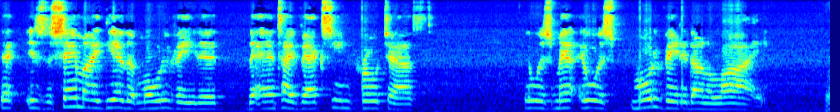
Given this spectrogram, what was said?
that is the same idea that motivated the anti-vaccine protest. It was meant, it was motivated on a lie. Uh,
